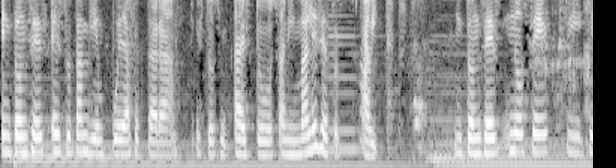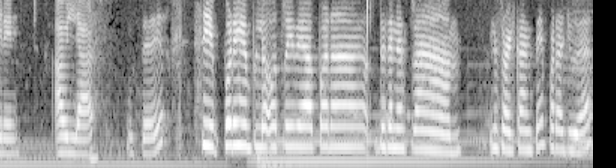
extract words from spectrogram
Entonces, esto también puede afectar a estos, a estos animales y a estos hábitats. Entonces, no sé si quieren hablar ustedes. Sí, por ejemplo, otra idea para desde nuestra, nuestro alcance para ayudar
